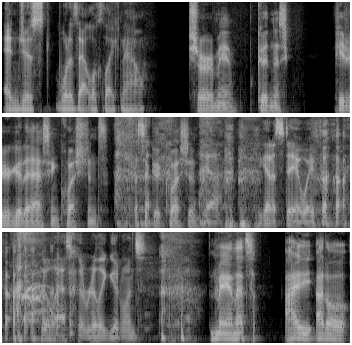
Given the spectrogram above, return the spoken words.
and just what does that look like now? Sure, man. Goodness. Peter, you're good at asking questions. That's a good question. Yeah, you got to stay away from. Her. He'll ask the really good ones. Man, that's I I don't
